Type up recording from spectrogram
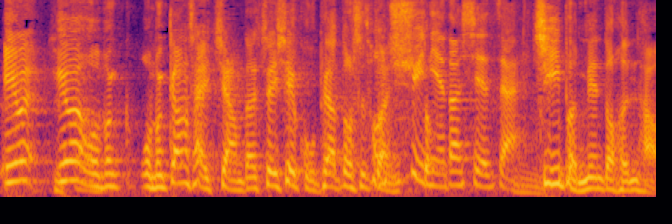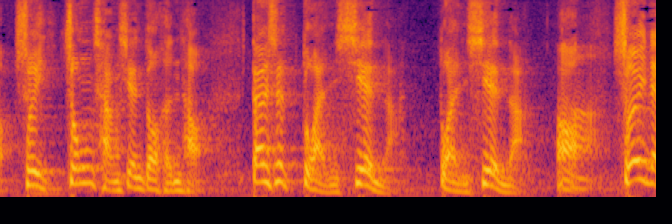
因为因为我们我们刚才讲的这些股票都是短，从去年到现在，基本面都很好，所以中长线都很好。但是短线呐，短线呐，啊，所以呢，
